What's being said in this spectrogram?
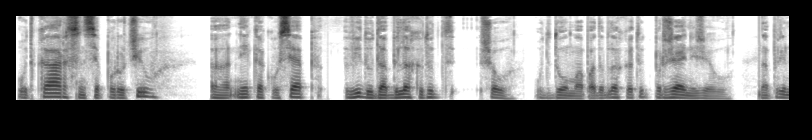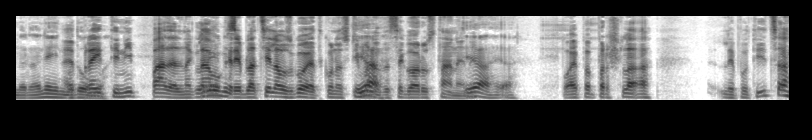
odkar sem se poročil, eh, nekako vse videl, da bi lahko tudi šel od doma, pa da bi lahko tudi prženi živel. Naprimer, na nej, e, prej ti ni padel na glavo, ker je bila cela vzgoja tako naštevana, ja. da se gor ustane. Ja, ja. Pa je pa prišla lepotica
